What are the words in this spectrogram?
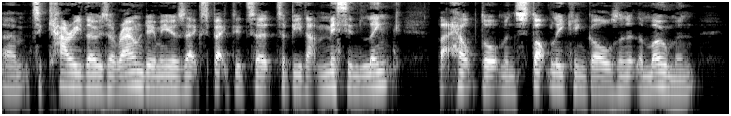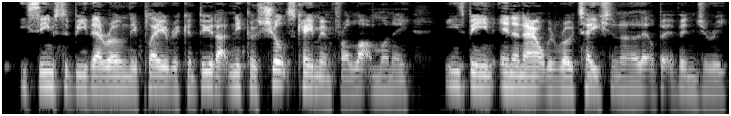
um, to carry those around him. He was expected to to be that missing link that helped Dortmund stop leaking goals. And at the moment, he seems to be their only player who can do that. Nico Schulz came in for a lot of money. He's been in and out with rotation and a little bit of injury.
